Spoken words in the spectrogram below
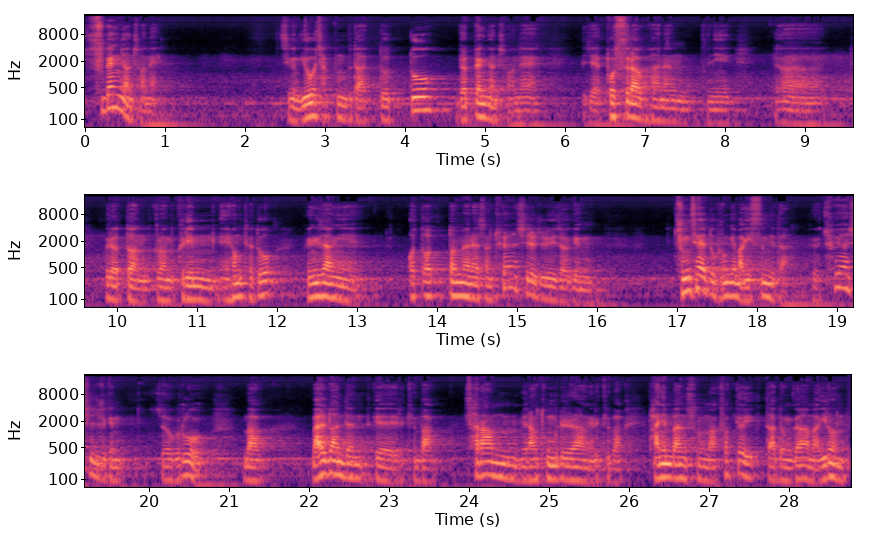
수백 년 전에 지금 이 작품보다 또, 또 몇백 년 전에 이제 보스라고 하는 분이 어, 그렸던 그런 그림의 형태도 굉장히 어, 어떤 면에서는 초현실주의적인 중세에도 그런 게 막 있습니다. 그 초현실적인 적으로 막 말도 안 되는 게 이렇게 막 사람이랑 동물이랑 이렇게 막 반인반수 막 섞여 있다던가 막 이런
